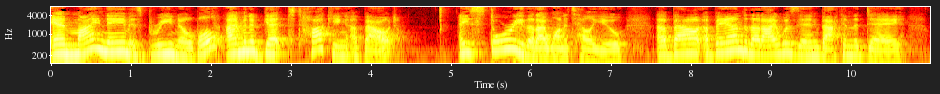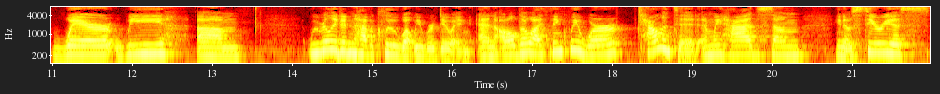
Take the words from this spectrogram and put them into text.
And my name is Bree Noble. I'm going to get talking about a story that I want to tell you about a band that I was in back in the day where we um, we really didn't have a clue what we were doing. And although I think we were talented and we had some, you know, serious,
